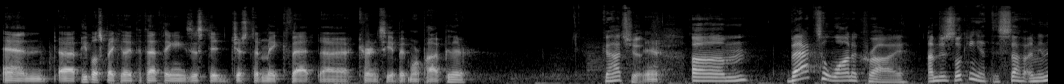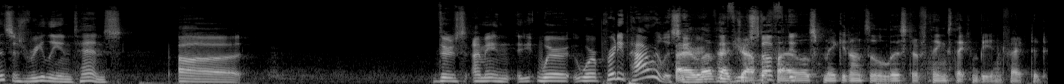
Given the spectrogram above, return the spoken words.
And uh, people speculate that that thing existed just to make that uh, currency a bit more popular. Gotcha. Yeah. Back to WannaCry. I'm just looking at this stuff. I mean, this is really intense. Uh, there's, I mean, we're we're pretty powerless here. I love how If Java stuff- files make it onto the list of things that can be infected.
